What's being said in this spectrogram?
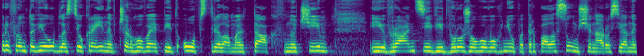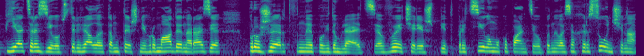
Прифронтові області України в чергове під обстрілами. Так, вночі і вранці від ворожого вогню потерпала Сумщина. Росіяни п'ять разів обстріляли тамтешні громади. Наразі про жертв не повідомляється. Ввечері ж під прицілом окупантів опинилася Херсонщина.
